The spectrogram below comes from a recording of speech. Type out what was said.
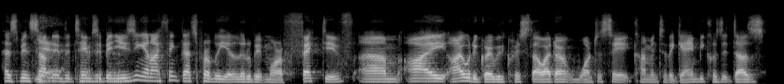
has been something yeah, that teams have been yeah. using, and I think that's probably a little bit more effective. Um, I I would agree with Chris though. I don't want to see it come into the game because it does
